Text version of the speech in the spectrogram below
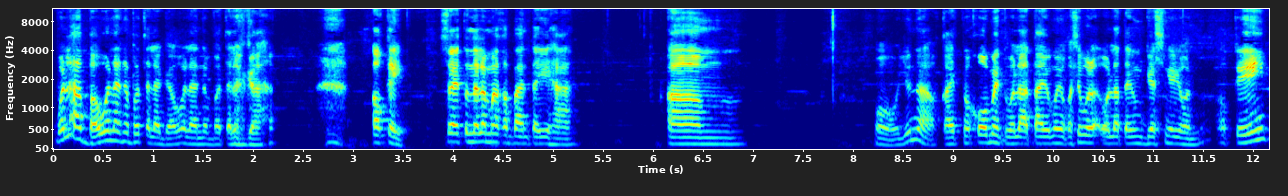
Wala ba? Wala na ba talaga? Wala na ba talaga? okay. So, ito na lang mga kabantay ha. Um, oh, yun na. Kahit na comment, wala tayo ngayon kasi wala, wala tayong guest ngayon. Okay?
